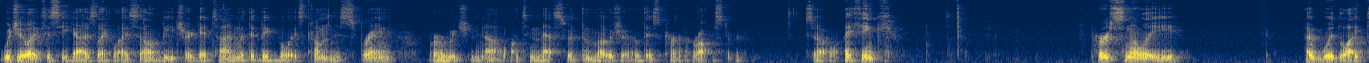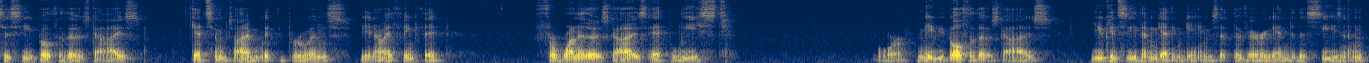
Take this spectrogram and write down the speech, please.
Would you like to see guys like Lysell and Beecher get time with the big boys come this spring, or would you not want to mess with the mojo of this current roster? So I think personally, I would like to see both of those guys get some time with the Bruins. You know, I think that for one of those guys at least, or maybe both of those guys, you could see them getting games at the very end of the season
